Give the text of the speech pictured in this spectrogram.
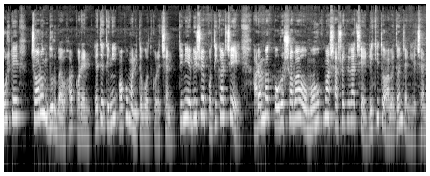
উল্টে চরম দুর্ব্যবহার করেন। এতে তিনি অপমানিত বোধ করেছেন। তিনি এ বিষয়ে প্রতিকার চেয়ে আরামবাগ পৌরসভা ও মহকুমা শাসকের কাছে লিখিত আবেদন জানিয়েছেন।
